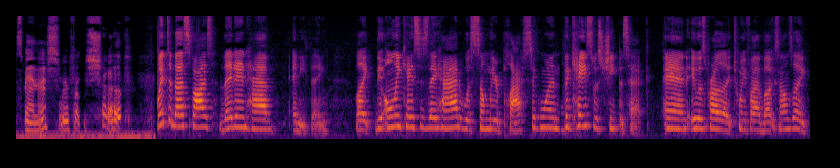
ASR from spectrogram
Spanish. We're from. Shut up. Went to Best Buys. They didn't have anything. Like the only cases they had was some weird plastic one. The case was cheap as heck, and it was probably like 25 bucks. And I was like,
